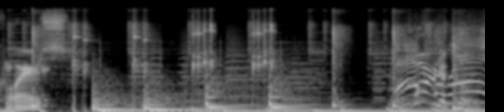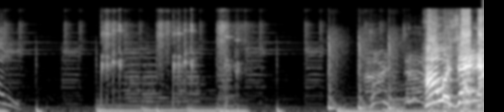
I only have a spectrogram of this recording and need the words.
course. How is that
